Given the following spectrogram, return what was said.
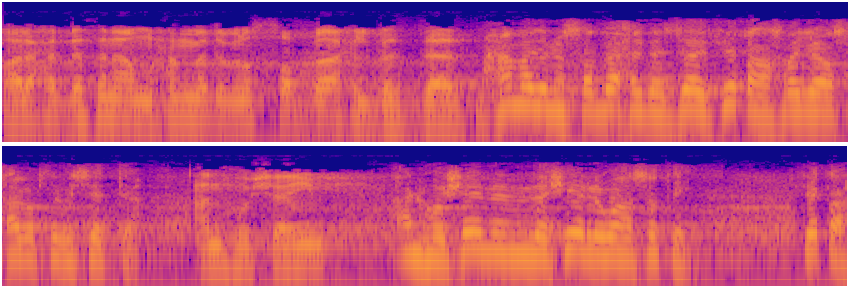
قال حدثنا محمد بن الصباح البزاز. محمد بن الصباح البزاز ثقة أخرجه أصحاب كتب الستة. عن هشيم. عن هشيم بن بشير الواسطي. ثقة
